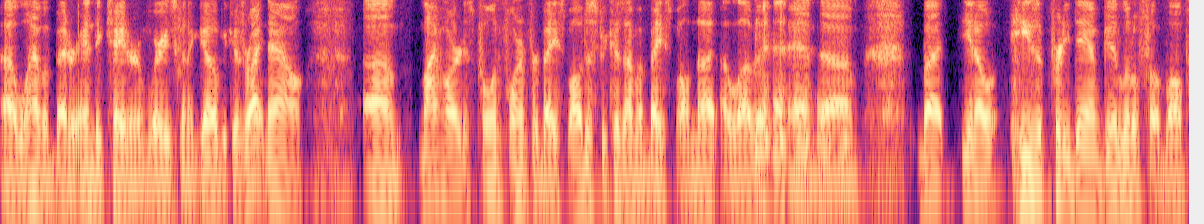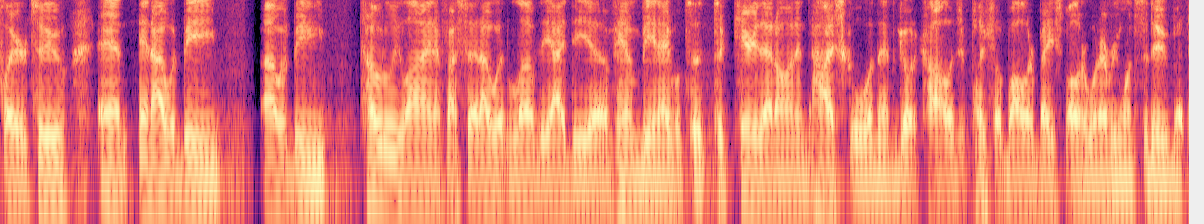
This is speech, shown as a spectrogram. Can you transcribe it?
uh, we'll have a better indicator of where he's going to go because right now um, my heart is pulling for him for baseball just because I'm a baseball nut. I love it. And, um, but you know, he's a pretty damn good little football player too. And, and I would be, I would be totally lying if I said I wouldn't love the idea of him being able to to carry that on into high school and then go to college and play football or baseball or whatever he wants to do. But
